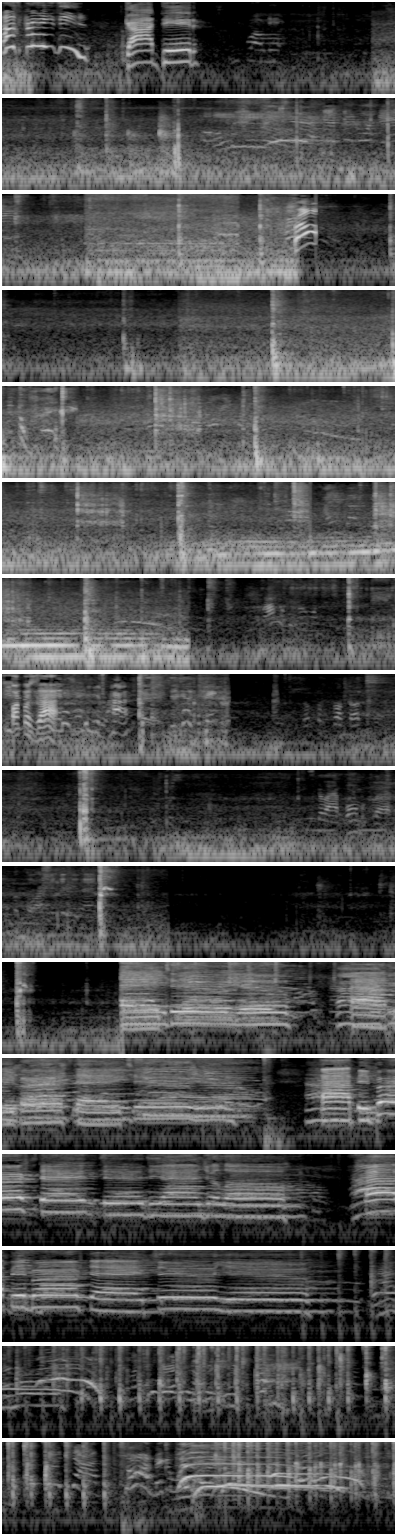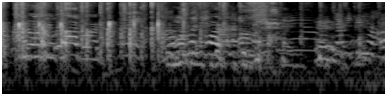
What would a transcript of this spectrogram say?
That's crazy. God did. Fuck was that? To you. Happy birthday to you. Happy birthday, dear D'Angelo. Happy birthday to you.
